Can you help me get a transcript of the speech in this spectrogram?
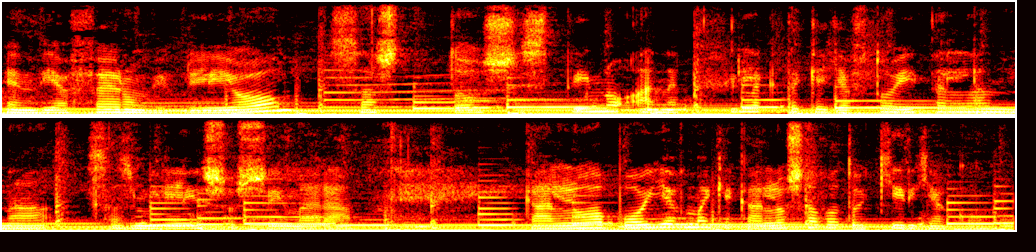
ενδιαφέρον βιβλίο. Σας το συστήνω ανεπιφύλακτα και γι' αυτό ήθελα να σας μιλήσω σήμερα. Καλό απόγευμα και καλό Σαββατοκύριακο.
